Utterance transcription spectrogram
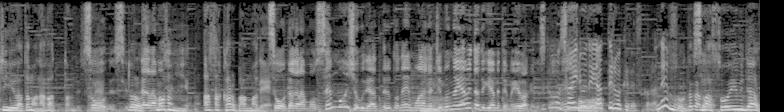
ていう頭はなかったんですよね。そうですよ。だからだからもうまさに朝から晩まで。そうだからもう専門職でやってるとねもうなんか自分が辞めた時辞めてもええわけですからね。もう裁量でやってるわけですからねもそう。う。だからまあそう。いう意味では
